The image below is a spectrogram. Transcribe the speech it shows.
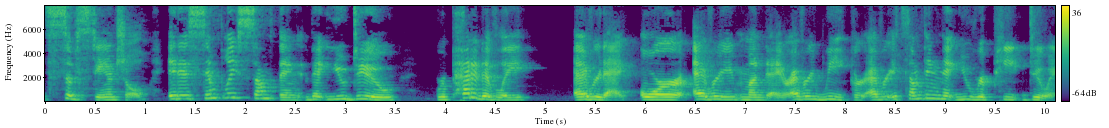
substantial. It is simply something that you do repetitively every day or every Monday or every week or every it's something that you repeat doing,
